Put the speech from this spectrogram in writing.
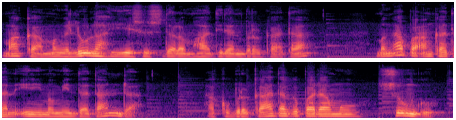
Maka mengeluhlah Yesus dalam hati dan berkata, Mengapa angkatan ini meminta tanda? Aku berkata kepadamu, sungguh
